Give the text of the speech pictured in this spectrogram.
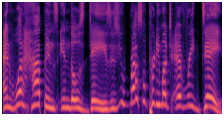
And what happens in those days is you wrestle pretty much every day.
